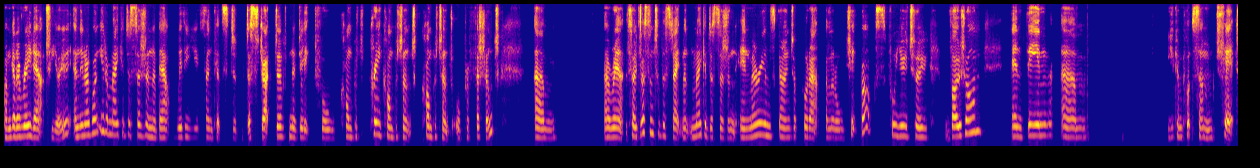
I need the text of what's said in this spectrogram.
I'm going to read out to you, and then I want you to make a decision about whether you think it's destructive, neglectful, pre-competent, competent, or proficient. Um, around so listen to the statement make a decision and Miriam's going to put up a little checkbox for you to vote on and then um, you can put some chat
